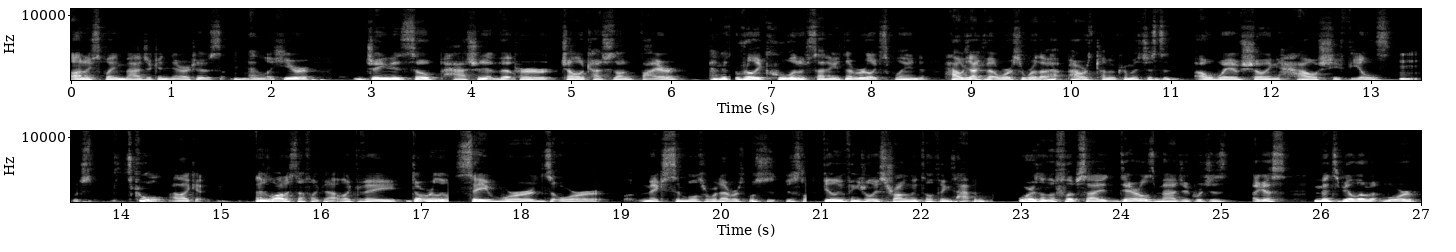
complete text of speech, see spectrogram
unexplained magic and narratives. Mm-hmm. And like here, Jane is so passionate that her cello catches on fire. And it's really cool and exciting. It's never really explained how exactly that works or where that power is coming from. It's just a, a way of showing how she feels, mm. which is it's cool. I like it. And there's a lot of stuff like that. Like they don't really say words or make symbols or whatever. It's mostly just like feeling things really strongly until things happen. Whereas on the flip side, Daryl's magic, which is I guess meant to be a little bit more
